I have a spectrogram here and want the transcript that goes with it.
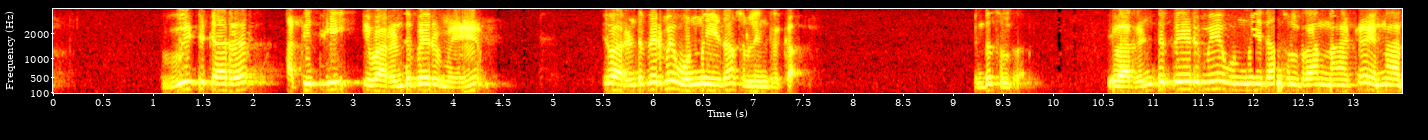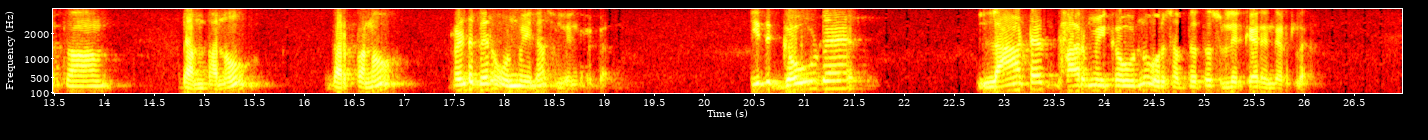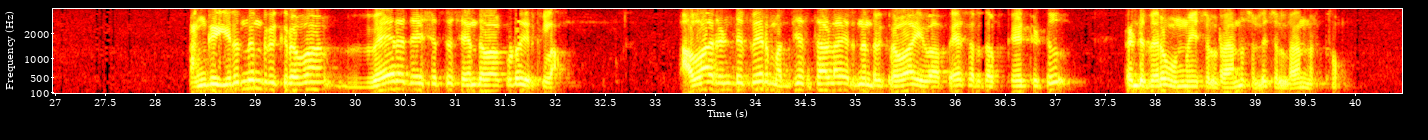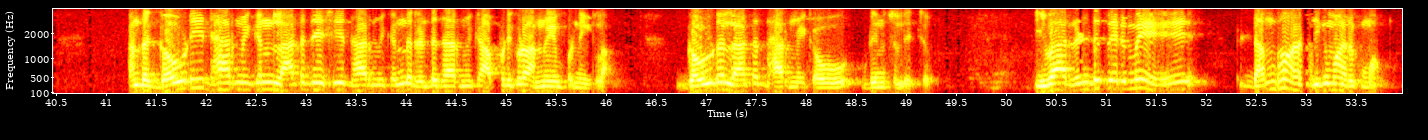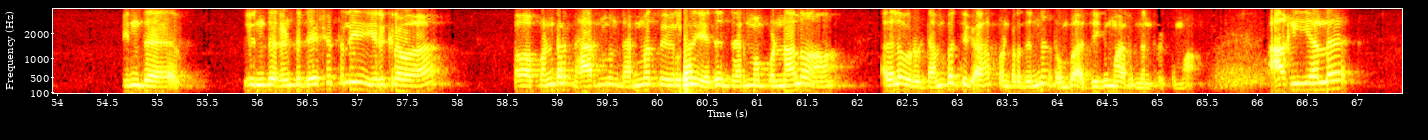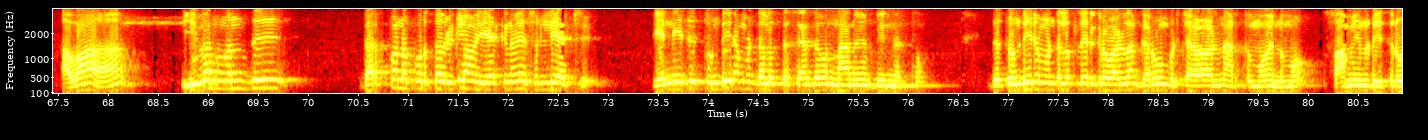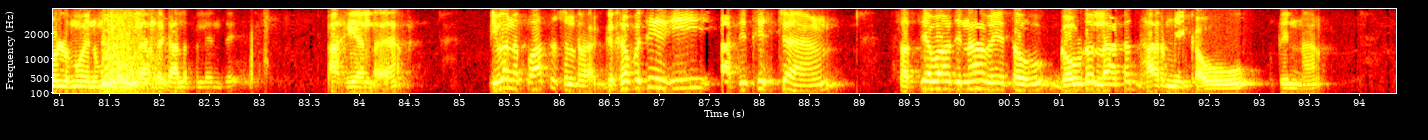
வீட்டுக்காரர் அதித்தி இவா ரெண்டு பேருமே இவா ரெண்டு பேருமே உண்மையை தான் சொல்லிட்டு இருக்கா என்று சொல்றா இவா ரெண்டு பேருமே உண்மையை தான் சொல்றான்னாக்க என்ன அர்த்தம்? தம்பனும் தர்ப்பனும் ரெண்டு பேரும் உண்மையை தான் சொல்லிட்டு இருக்கா இது கௌட லாட தார்மிகவுன்னு ஒரு சப்தத்தை சொல்லியிருக்காரு இந்த இடத்துல. அங்க இருந்துன்னு இருக்கிறவா வேற தேசத்தை சேர்ந்தவா கூட இருக்கலாம். அவ ரெண்டு பேர் மத்தியஸ்தாளா இருந்துட்டு இருக்கிறவா இவா பேசுறத கேட்டுட்டு ரெண்டு பேரும் உண்மையை சொல்றான்னு சொல்லி சொல்றான்னு அர்த்தம். அந்த கௌடி தார்மிகன் லாட்ட தேசிய தார்மிகன்னு ரெண்டு தார்மிக அப்படி கூட அன்வயம் பண்ணிக்கலாம். கௌட லாட்ட தார்மிகோ அப்படின்னு சொல்லிச்சு இவா ரெண்டு பேருமே டம்பம் அதிகமா இருக்குமா இந்த இந்த ரெண்டு தேசத்துலயும் இருக்கிறவா அவ பண்ற தர்மம் தர்மத்துக்கெல்லாம் எது தர்மம் பண்ணாலும் அதுல ஒரு டம்பத்துக்காக பண்றதுன்னு ரொம்ப அதிகமா இருந்துட்டு இருக்குமா ஆகையால அவ இவன் வந்து தர்ப்பனை பொறுத்த வரைக்கும் அவன் ஏற்கனவே சொல்லியாச்சு. என் இது துண்டீர மண்டலத்தை சேர்ந்தவன் நான் அப்படின்னு அர்த்தம். இந்த துண்டீர மண்டலத்துல இருக்கிறவாள்லாம் கர்வம் பிடிச்சவாள்னு அர்த்தமோ என்னமோ? சுவாமியினுடைய திருவள்ளுமோ என்னமோ தெரியல அந்த காலத்துல இருந்து ஆகையால இவனை பார்த்து சொல்ற கிரகபதி அதிதிஷ்ட சத்தியவாதினா வேதௌ கௌடலாட்ட தார்மிகவு அப்படின்னா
